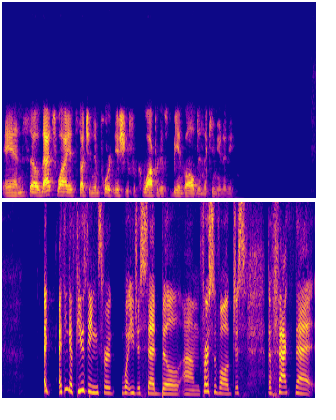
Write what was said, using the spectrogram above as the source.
And so that's why it's such an important issue for cooperatives to be involved in the community. I, I think a few things for what you just said, Bill. Um, first of all, just the fact that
